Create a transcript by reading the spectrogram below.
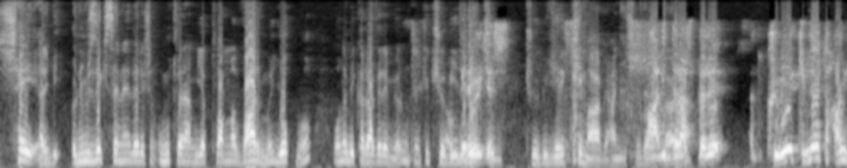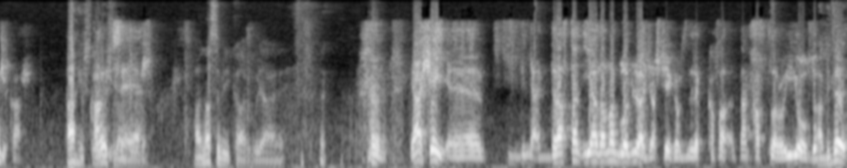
şey yani bir önümüzdeki seneler için umut veren bir yapılanma var mı yok mu ona bir karar veremiyorum. Çünkü QB'leri kim? QB'leri kim abi? Hani içinde de Abi draftları QB'ye kimden öte hangi kar? Ha işte Kar açıdan ise eğer. Ha nasıl bir kar bu yani? ya şey e, yani drafttan iyi adamlar bulabiliyor. Josh Jacobs'ı direkt kafadan kaptılar. O iyi oldu. Ha bir de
